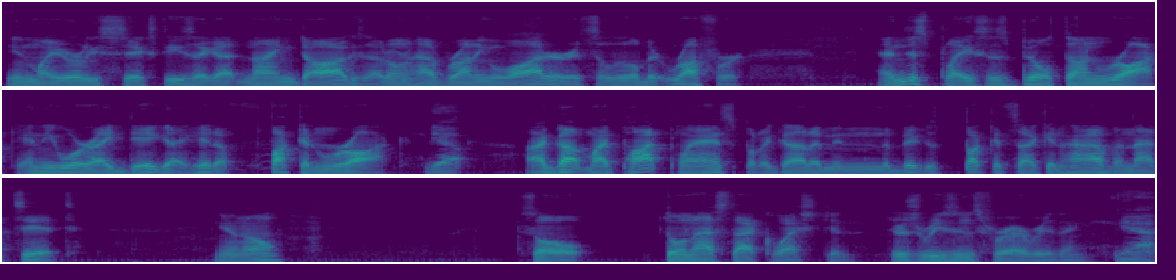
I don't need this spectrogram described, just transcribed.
in my early 60s. I got nine dogs. I don't have running water. It's a little bit rougher. And this place is built on rock. Anywhere I dig, I hit a fucking rock. Yeah, I got my pot plants, but I got them in the biggest buckets I can have, and that's it. You know? So don't ask that question. There's reasons for everything. yeah.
